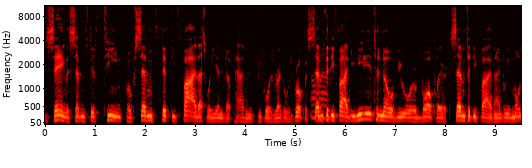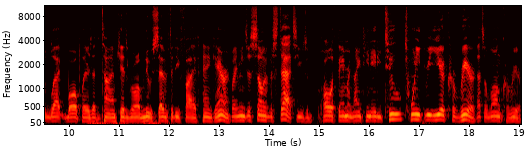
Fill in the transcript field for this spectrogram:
saying the 715, but 755, that's what he ended up having before his record was broke. But Oh, wow. 755, you needed to know if you were a ball player. 755, and I believe most black ball players at the time, kids growing up, knew 755 Hank Aaron. But I mean, just some of his stats. He was a Hall of Famer in 1982, 23 year career. That's a long career.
